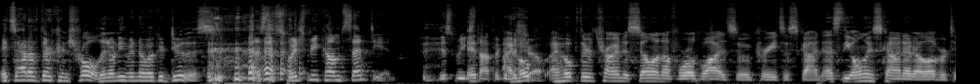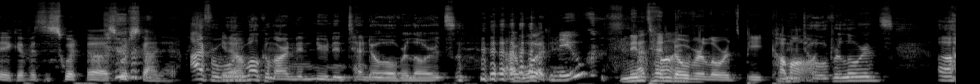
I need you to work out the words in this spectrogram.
It's out of their control. They don't even know it could do this. As the Switch becomes sentient. This week's It- topic of I the hope show. I hope they're trying to sell enough worldwide so it creates a Skynet. That's the only Skynet I'll ever take if it's a Switch, uh, Switch Skynet. I, for You one, know? welcome our n- new Nintendo overlords. I would. New? Nintendo overlords, Pete. Come Nintendo on. overlords. Uh,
